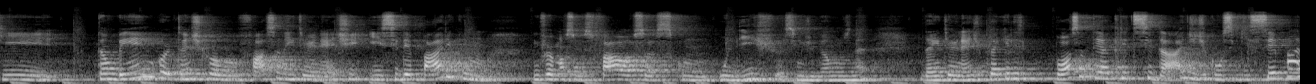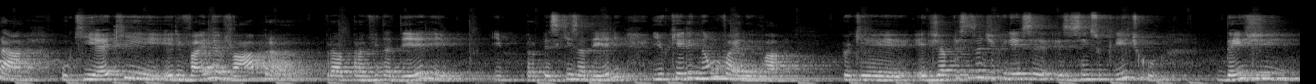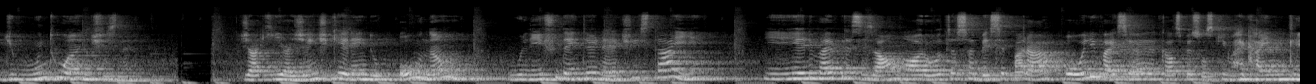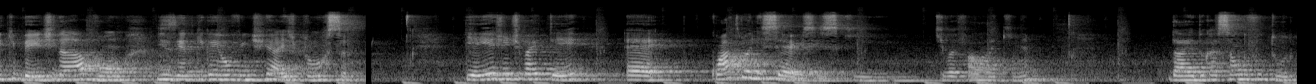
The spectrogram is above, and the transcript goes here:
que também é importante que o aluno faça na internet e se depare com informações falsas, com o lixo, assim, digamos, né? da internet para que ele possa ter a criticidade de conseguir separar o que é que ele vai levar para a vida dele e para a pesquisa dele e o que ele não vai levar. Porque ele já precisa adquirir esse, esse senso crítico desde de muito antes, né? Já que a gente querendo ou não, o lixo da internet está aí e ele vai precisar uma hora ou outra saber separar, ou ele vai ser aquelas pessoas que vai cair em clickbait da Avon dizendo que ganhou 20 reais de promoção. E aí a gente vai ter é, quatro alicerces que, que vai falar aqui, né? Da educação do futuro:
